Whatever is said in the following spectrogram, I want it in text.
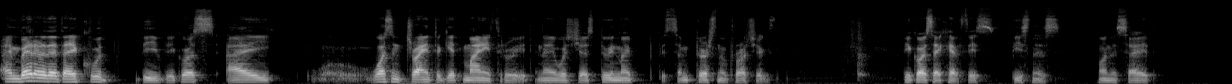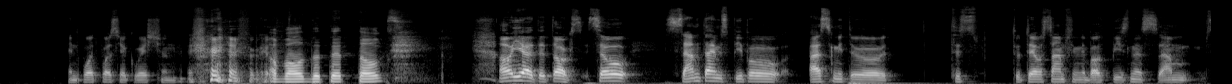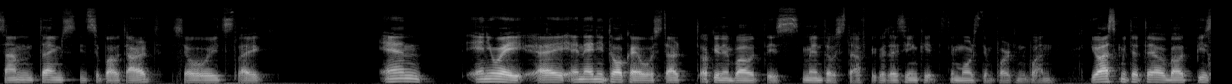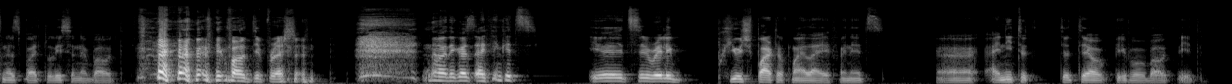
I'm better that I could be because I wasn't trying to get money through it, and I was just doing my some personal projects because I have this business on the side. And what was your question? About the TED Talks oh yeah, the talks. So sometimes people ask me to to to tell something about business. Some sometimes it's about art. So it's like, and anyway, I in any talk I will start talking about this mental stuff because I think it's the most important one. You ask me to tell about business, but listen about about depression. no, because I think it's it's a really huge part of my life, and it's uh, I need to to tell people about it.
